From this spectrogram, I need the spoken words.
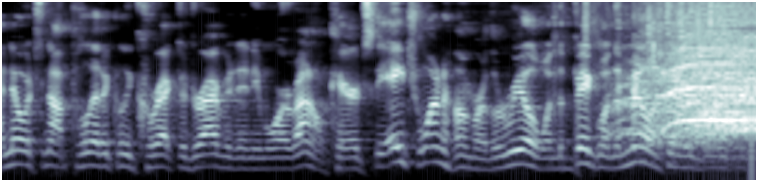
I know it's not politically correct to drive it anymore, but I don't care. It's the H1 Hummer, the real one, the big one, the military one.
